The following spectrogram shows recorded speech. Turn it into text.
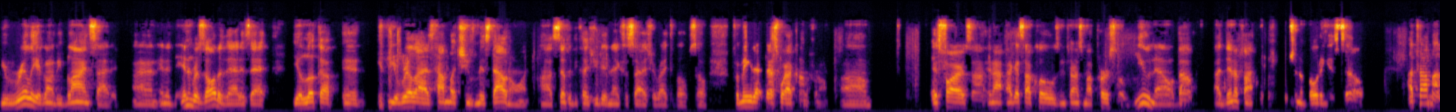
you really are going to be blindsided. And, and the end result of that is that you look up and you realize how much you've missed out on uh, simply because you didn't exercise your right to vote. So for me, that, that's where I come from. Um, as far as, uh, and I, I, guess I'll close in terms of my personal view now about identifying the notion of voting itself. I try my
